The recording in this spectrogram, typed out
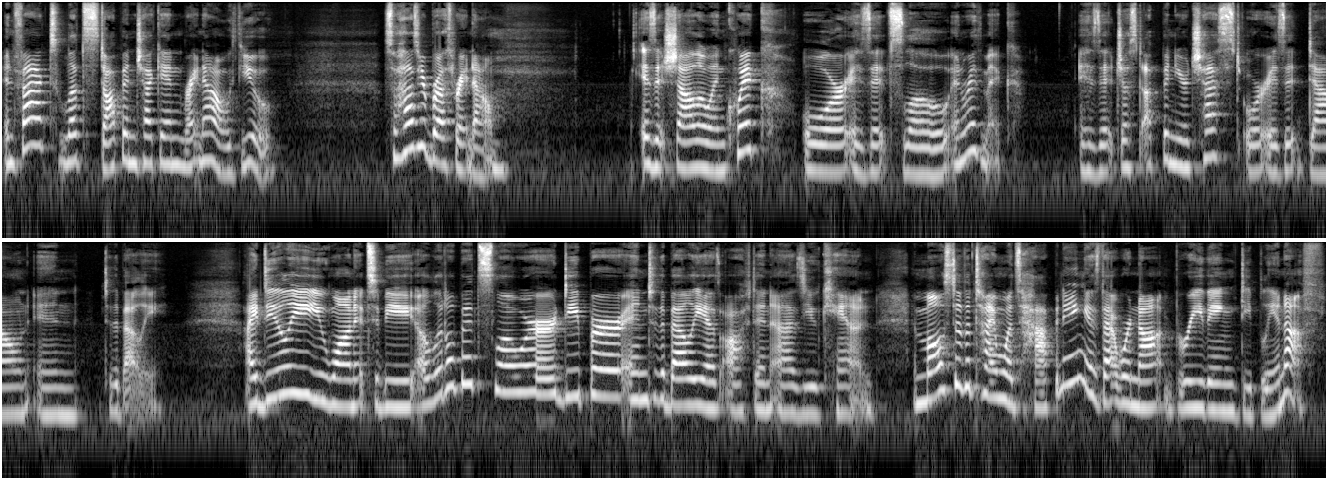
In fact, let's stop and check in right now with you. So, how's your breath right now? Is it shallow and quick or is it slow and rhythmic? Is it just up in your chest or is it down into the belly? Ideally, you want it to be a little bit slower, deeper into the belly as often as you can. And most of the time, what's happening is that we're not breathing deeply enough.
